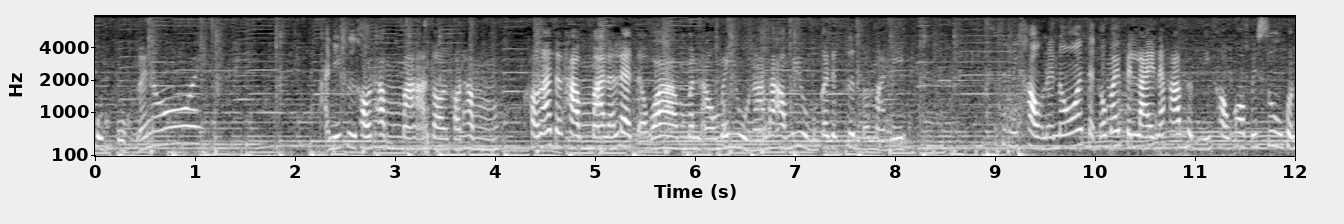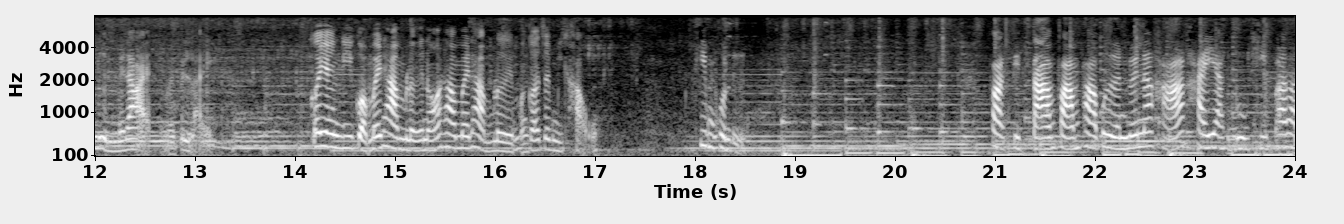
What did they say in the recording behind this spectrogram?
ปุ่มๆน้อยๆ อันนี้คือเขาทำมาตอนเขาทำเขาน่าจะทำมาแล้วแหละ แต่ว่ามันเอาไม่อยู่นะ ถ้าเอาไม่อยู่มันก็จะขึ้นประมาณนี้จะมีเข่าน้อยๆแต่ก็ไม่เป็นไรนะคะ แบบนี้เขาก็ไปสู้คนอื่นไม่ได้ไม่เป็นไร ก็ยังดีกว่าไม่ทำเลยเนาะถ้าไม่ทำเลย มันก็จะมีเขาทิ่มคนอื่นฝากติดตามฟาร์มพาเพลินด้วยนะคะ ใครอยากดูคลิปอะไร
